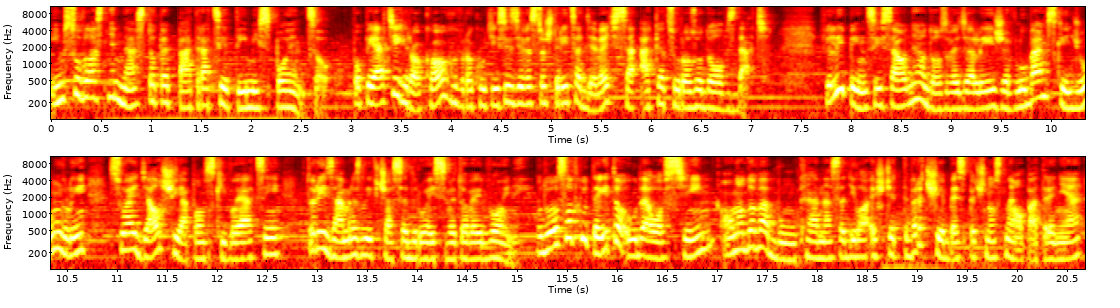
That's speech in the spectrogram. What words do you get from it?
im sú vlastne na stope patracie týmy spojencov. Po 5 rokoch, v roku 1949, sa Akacu rozhodol vzdať. Filipínci sa od neho dozvedeli, že v Lubangskej džungli sú aj ďalší japonskí vojaci, ktorí zamrzli v čase druhej svetovej vojny. V dôsledku tejto udalosti Onodová bunka nasadila ešte tvrdšie bezpečnostné opatrenia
